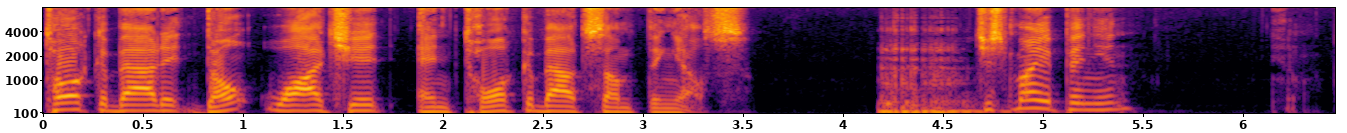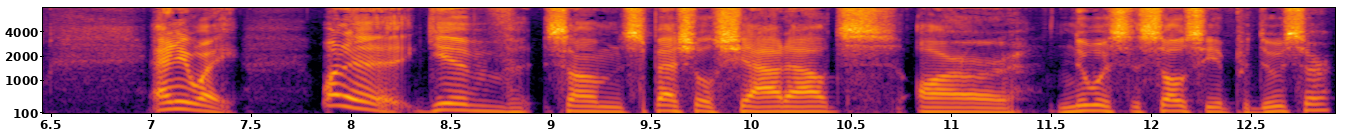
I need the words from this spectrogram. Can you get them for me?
talk about it, don't watch it, and talk about something else. Just my opinion. Anyway, want to give some special shout outs. Our newest associate producer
